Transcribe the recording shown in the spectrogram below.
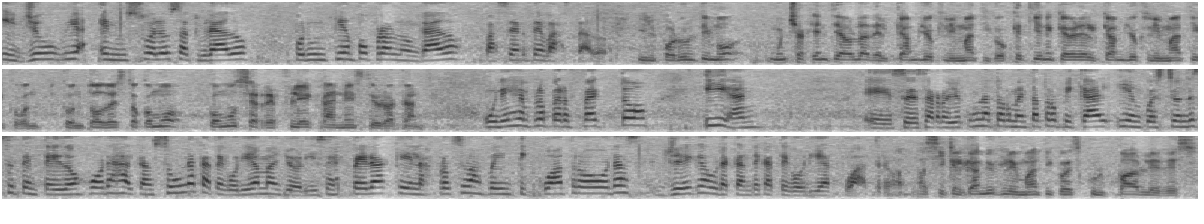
y lluvia en un suelo saturado por un tiempo prolongado va a ser devastador. Y por último, mucha gente habla del cambio climático. ¿Qué tiene que ver el cambio climático con, con todo esto? ¿Cómo, ¿Cómo se refleja en este huracán? Un ejemplo perfecto, Ian. eh, se desarrolló como una tormenta tropical y en cuestión de 72 horas alcanzó una categoría mayor y se espera que en las próximas 24 horas llegue a huracán de categoría 4. Así que el cambio climático es culpable de eso.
